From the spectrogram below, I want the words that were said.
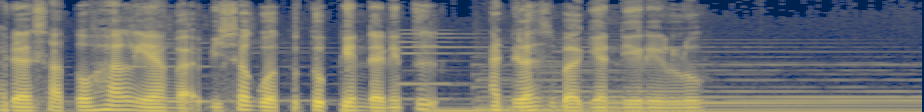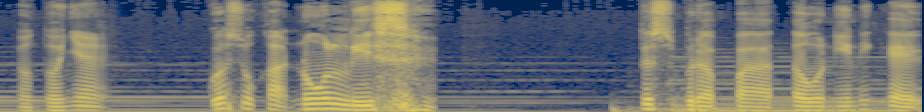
ada satu hal yang nggak bisa gue tutupin dan itu adalah sebagian diri lu. Contohnya gue suka nulis. Terus berapa tahun ini kayak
